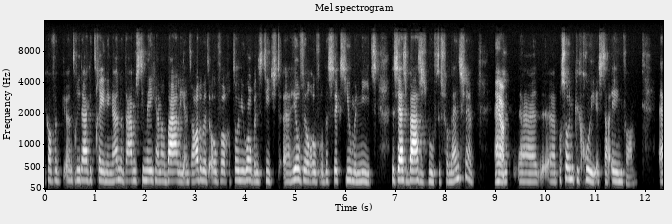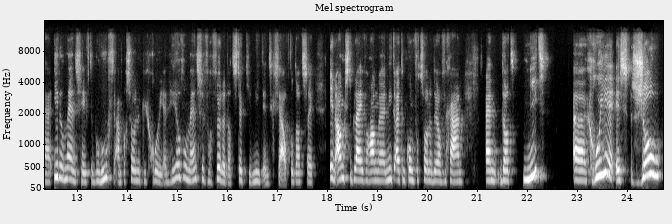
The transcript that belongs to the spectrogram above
gaf ik een drie dagen training aan de dames die meegaan naar Bali. En toen hadden we het over, Tony Robbins teacht uh, heel veel over de six human needs. De zes basisbehoeftes van mensen. En uh, persoonlijke groei is daar één van. ieder mens heeft de behoefte aan persoonlijke groei. En heel veel mensen vervullen dat stukje niet in zichzelf. Doordat ze in angst blijven hangen, niet uit een comfortzone durven gaan. En dat niet groeien is zo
